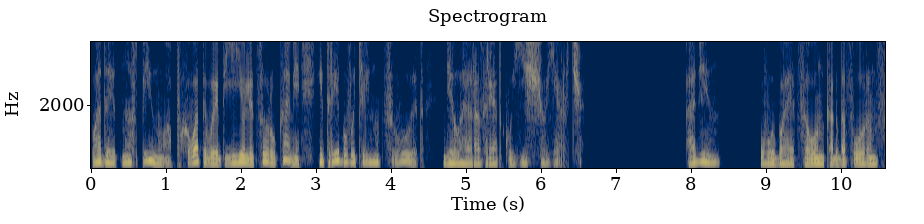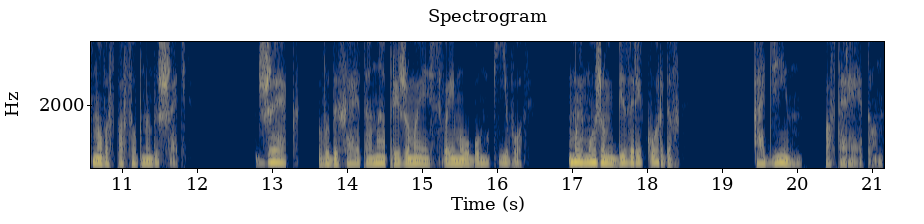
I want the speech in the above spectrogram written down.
падает на спину, обхватывает ее лицо руками и требовательно целует, делая разрядку еще ярче. «Один», — улыбается он, когда Флоренс снова способна дышать. «Джек», — выдыхает она, прижимаясь своим лбом к его, — «мы можем без рекордов». «Один», — повторяет он.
